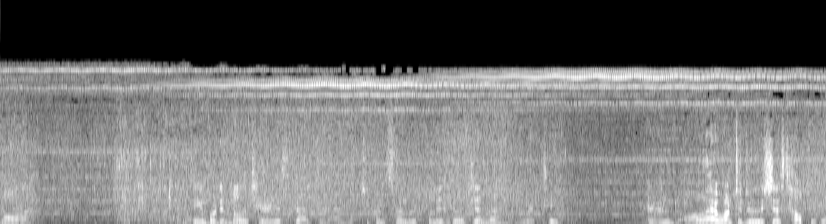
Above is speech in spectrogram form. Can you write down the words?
Well, uh, the thing about the military is that uh, they're too concerned with political agenda and red tape. And all I want to do is just help people.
